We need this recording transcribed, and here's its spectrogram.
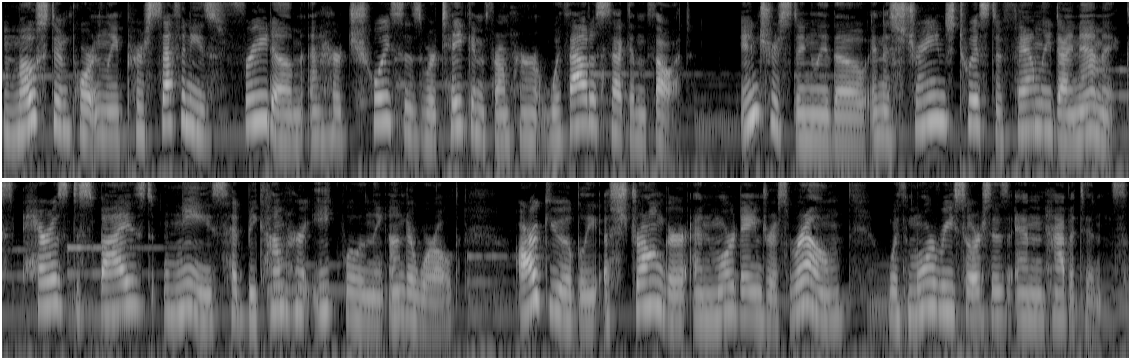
most importantly, Persephone's freedom and her choices were taken from her without a second thought. Interestingly, though, in a strange twist of family dynamics, Hera's despised niece had become her equal in the underworld, arguably a stronger and more dangerous realm with more resources and inhabitants.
